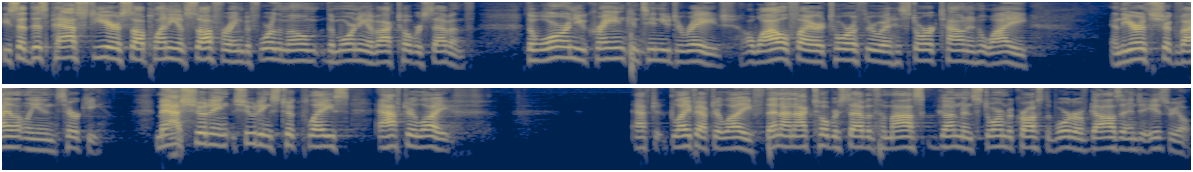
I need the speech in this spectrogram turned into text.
He said, This past year saw plenty of suffering before the, mo- the morning of October 7th. The war in Ukraine continued to rage. A wildfire tore through a historic town in Hawaii, and the earth shook violently in Turkey. Mass shooting, shootings took place after life after life after life. Then on October 7th, Hamas gunmen stormed across the border of Gaza into Israel,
